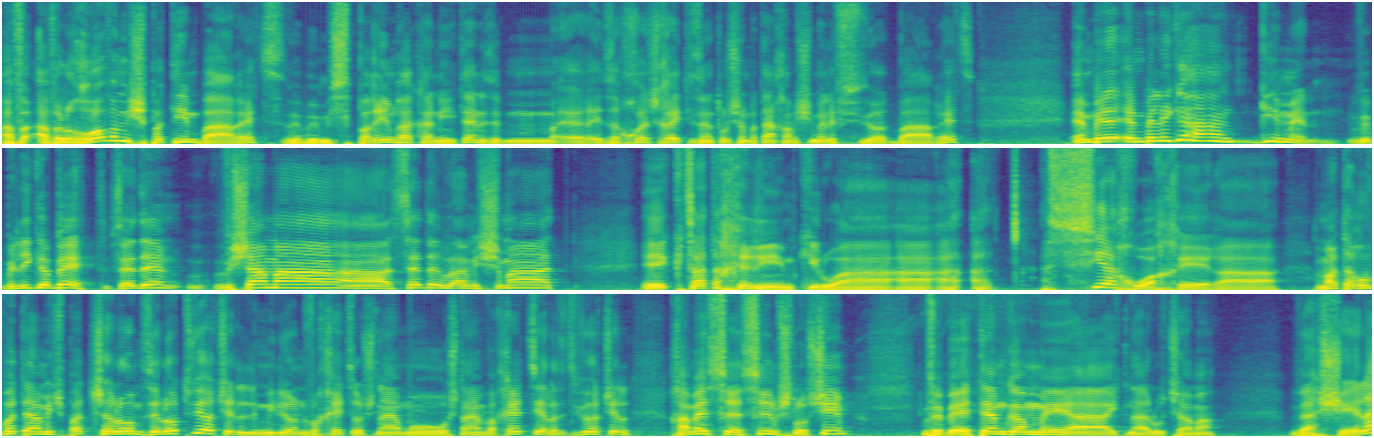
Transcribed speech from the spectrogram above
אבל, אבל רוב המשפטים בארץ, ובמספרים רק אני אתן, אני זוכר שראיתי איזה נתון של 250 אלף תביעות בארץ, הם, ב, הם בליגה ג' ובליגה ב', בסדר? ושם הסדר והמשמעת... אה, קצת אחרים, כאילו השיח הוא אחר, אמרת רוב בתי המשפט שלום זה לא תביעות של מיליון וחצי או שניים או שניים וחצי, אלא זה תביעות של 15, 20, 30 ובהתאם גם אה, ההתנהלות שמה. והשאלה,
